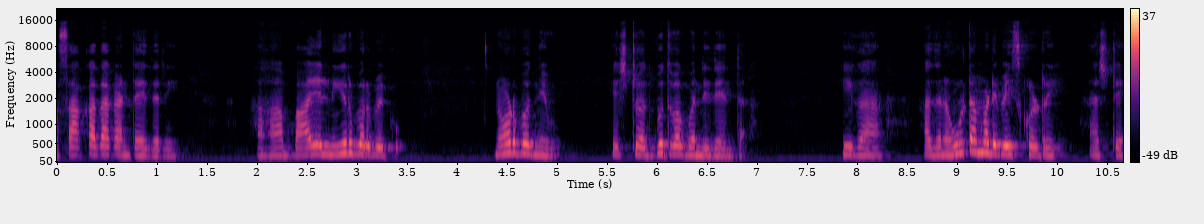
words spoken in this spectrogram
ಸಾಕಾದಾಗ ಕಾಣ್ತಾ ಇದೆ ರೀ. ಆಹಾ, ಬಾಯಲ್ಲಿ ನೀರು ಬರಬೇಕು. ನೋಡ್ಬೋದು ನೀವು ಎಷ್ಟು ಅದ್ಭುತವಾಗಿ ಬಂದಿದೆ ಅಂತ. ಈಗ ಅದನ್ನು ಊಟ ಮಾಡಿ ಬೇಯಿಸ್ಕೊಳ್ರಿ ಅಷ್ಟೇ.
